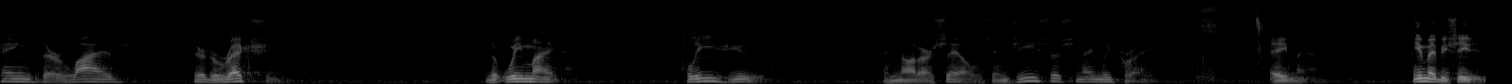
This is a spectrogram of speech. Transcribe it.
change their lives their directions, that we might please you and not ourselves. In Jesus' name we pray. Amen. You may be seated.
